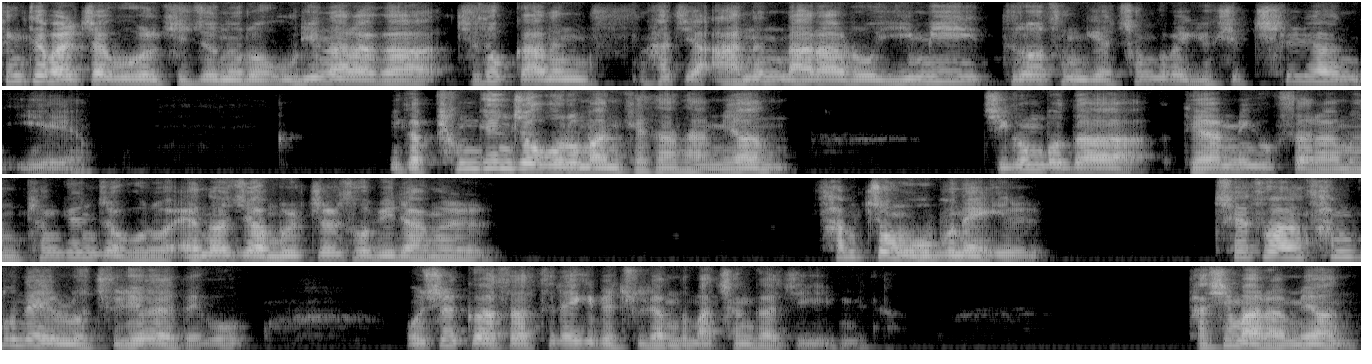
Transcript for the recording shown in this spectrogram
생태 발자국을 기준으로 우리나라가 지속 가능하지 않은 나라로 이미 들어선 게 1967년이에요. 그러니까 평균적으로만 계산하면 지금보다 대한민국 사람은 평균적으로 에너지와 물질 소비량을 3.5분의 1, 최소한 3분의 1로 줄여야 되고 온실가스 쓰레기 배출량도 마찬가지입니다. 다시 말하면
